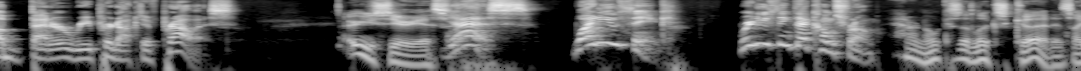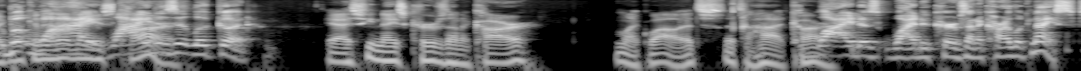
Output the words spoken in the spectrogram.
a better reproductive prowess. Are you serious? Yes. Why do you think? Where do you think that comes from? I don't know because it looks good. It's like But looking at a why? nice why car. does it look good? Yeah, I see nice curves on a car. I'm like, wow, that's that's a hot car. Why does why do curves on a car look nice?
